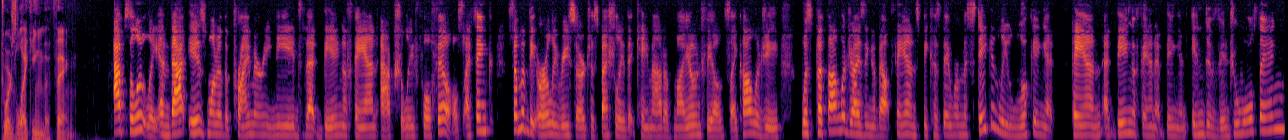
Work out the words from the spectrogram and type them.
towards liking the thing. Absolutely. And that is one of the primary needs that being a fan actually fulfills. I think some of the early research, especially that came out of my own field, psychology, was pathologizing about fans because they were mistakenly looking at fan, at being a fan, at being an individual thing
